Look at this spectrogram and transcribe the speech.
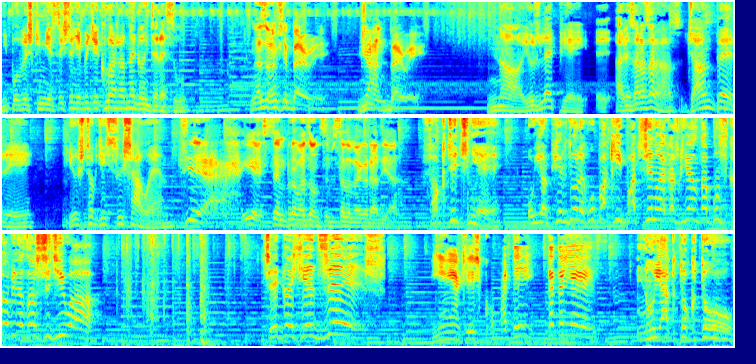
Nie powiesz kim jesteś, to nie będzie kurwa żadnego interesu. Nazywam się Barry. John Barry. No, już lepiej. Y, Ale zaraz, zaraz. John Berry. Już to gdzieś słyszałem. Tia, jestem prowadzącym stalowego radia. Faktycznie! O ja pierdolę, chłopaki, patrzcie no jakaż gwiazda Puskowi nas zaszczyciła! Czego się drzesz? I jakieś kłopoty? Co to jest? No jak to kto?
